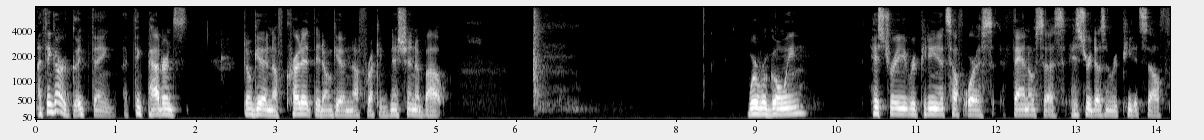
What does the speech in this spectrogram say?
I think, are a good thing. I think patterns don't get enough credit, they don't get enough recognition about where we're going, history repeating itself, or as Thanos says, history doesn't repeat itself,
